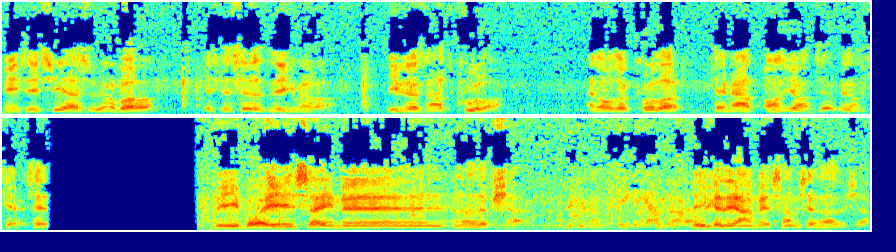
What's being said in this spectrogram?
means Yitzias Rubo is considered Nigmara, even though it's not Kula. And although Kula came out on Yom Tov, we don't care. Say that. The boy is saying uh, another pshat. Ika the Ame, some say another pshat.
